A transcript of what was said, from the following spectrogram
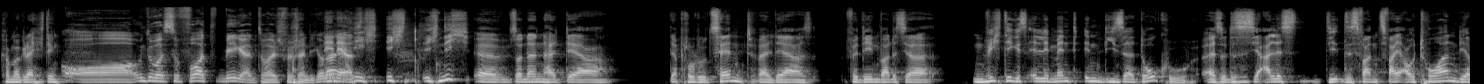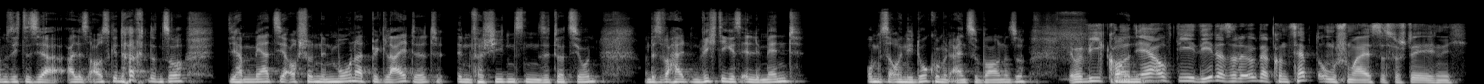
können wir gleich Ding. Oh, und du warst sofort mega enttäuscht wahrscheinlich, oder? Nee, nee, ich, ich, ich nicht, äh, sondern halt der, der Produzent, weil der, für den war das ja ein wichtiges Element in dieser Doku. Also das ist ja alles, die, das waren zwei Autoren, die haben sich das ja alles ausgedacht und so. Die haben Merz ja auch schon einen Monat begleitet in verschiedensten Situationen. Und das war halt ein wichtiges Element, um es auch in die Doku mit einzubauen und so. Ja, aber wie kommt und, er auf die Idee, dass er da irgendein Konzept umschmeißt? Das verstehe ich nicht.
